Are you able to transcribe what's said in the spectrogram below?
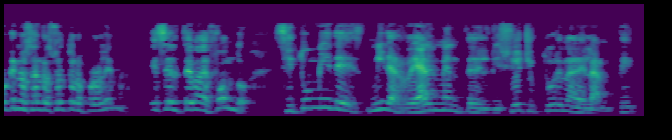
porque no se han resuelto los problemas. Ese es el tema de fondo. Si tú mires, miras realmente del 18 de octubre en adelante,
